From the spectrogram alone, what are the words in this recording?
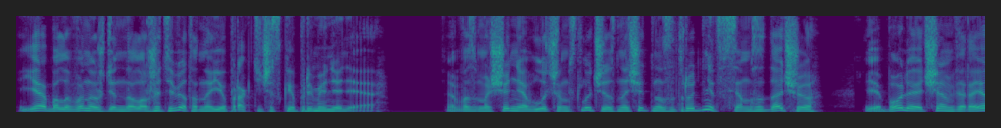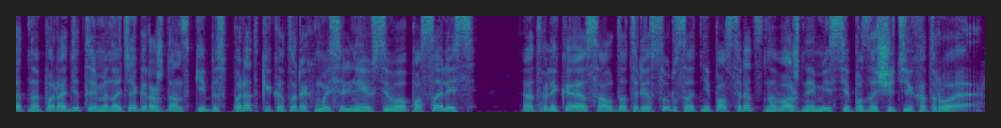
я был вынужден наложить вето на ее практическое применение. Возмущение в лучшем случае значительно затруднит всем задачу, и более чем вероятно породит именно те гражданские беспорядки, которых мы сильнее всего опасались, отвлекая солдат и ресурсы от непосредственно важной миссии по защите их от роя.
